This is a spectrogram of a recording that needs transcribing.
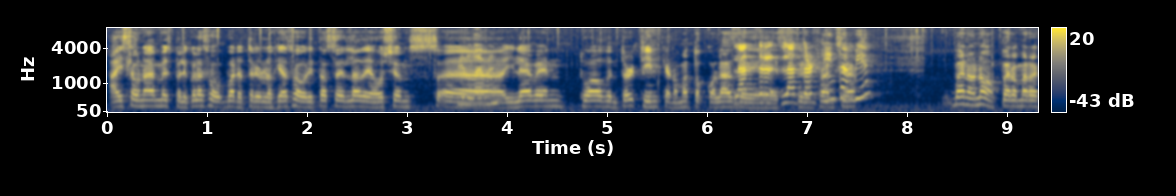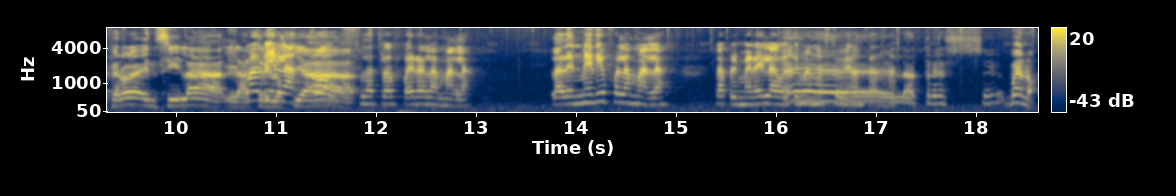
Ahí está una de mis películas, bueno, trilogías favoritas es la de Oceans 11, 12 y 13, que no me tocó las ¿La, de... ¿La 13 también? Bueno, no, pero me refiero en sí la, la Más trilogía... bien la 12, la 12 era la mala. La del medio fue la mala. La primera y la última no estuvieron tan Eh, mal. La 13... Bueno,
